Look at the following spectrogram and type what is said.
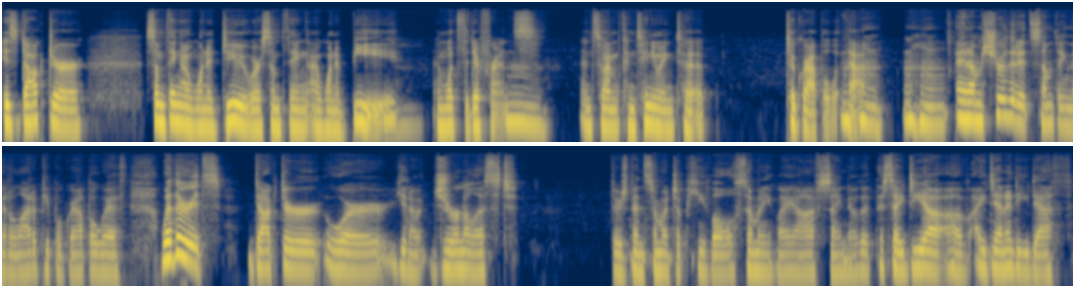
Is doctor something I want to do or something I want to be? Mm. And what's the difference? Mm. And so I'm continuing to to grapple with that. Mm-hmm. And I'm sure that it's something that a lot of people grapple with, whether it's doctor or, you know, journalist. There's been so much upheaval, so many layoffs. I know that this idea of identity death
